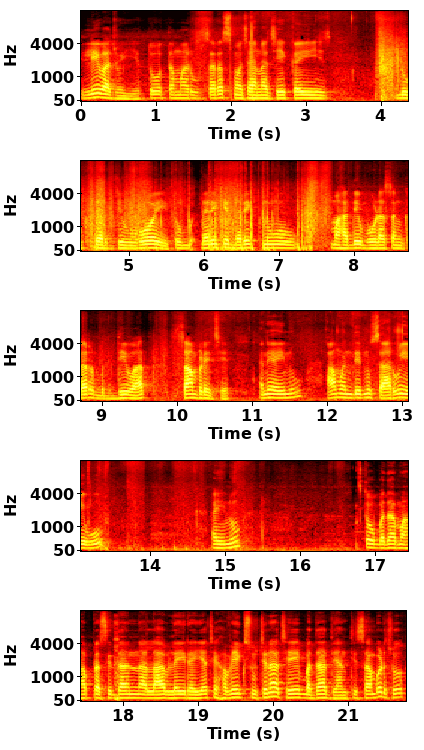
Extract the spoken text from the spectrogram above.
લેવા જોઈએ. તો તમારું સરસ મજાના જે કંઈ દુઃખ દર્દ જેવું હોય, તો દરેકે દરેકનું મહાદેવ ભોળાશંકર બધી વાત સાંભળે છે. અને અહીંનું, આ મંદિરનું સારું એવું અહીંનું. તો બધા મહાપ્રસિદ્ધાના લાભ લઈ રહ્યા છે. હવે એક સૂચના છે, બધા ધ્યાનથી સાંભળજો.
